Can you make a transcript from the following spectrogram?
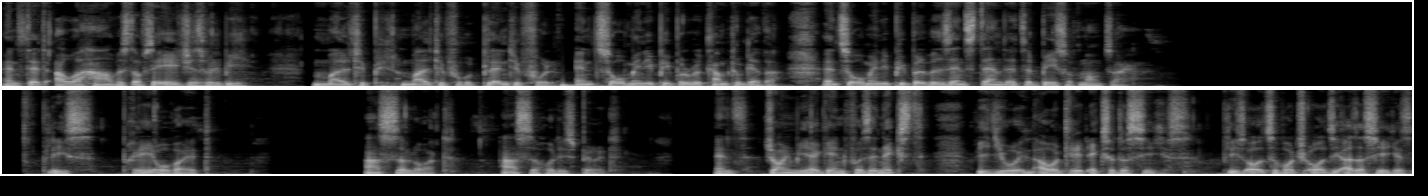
and that our harvest of the ages will be multiple, multiple, plentiful, and so many people will come together, and so many people will then stand at the base of Mount Zion. Please pray over it. Ask the Lord, ask the Holy Spirit, and join me again for the next video in our Great Exodus series. Please also watch all the other series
